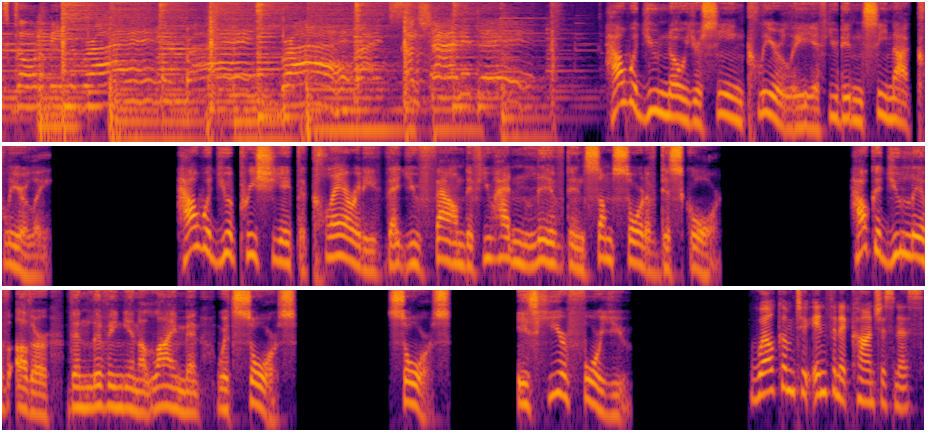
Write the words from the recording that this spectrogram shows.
it's gonna be a bright, bright, bright, sunshiny day. How would you know you're seeing clearly if you didn't see not clearly? How would you appreciate the clarity that you found if you hadn't lived in some sort of discord? How could you live other than living in alignment with Source? Source is here for you. Welcome to Infinite Consciousness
